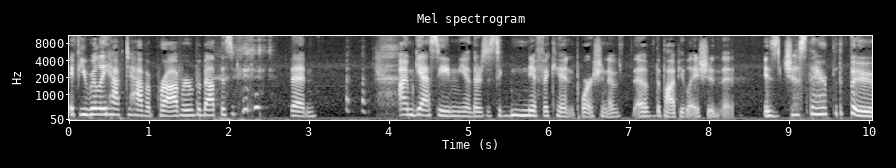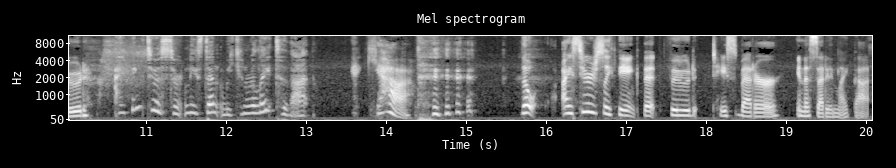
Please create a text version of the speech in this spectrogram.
if you really have to have a proverb about this, then I'm guessing you know there's a significant portion of of the population that is just there for the food. I think to a certain extent we can relate to that. Yeah. Though I seriously think that food tastes better in a setting like that.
